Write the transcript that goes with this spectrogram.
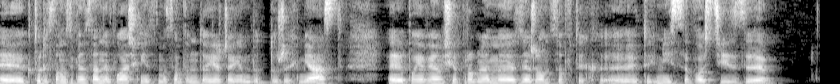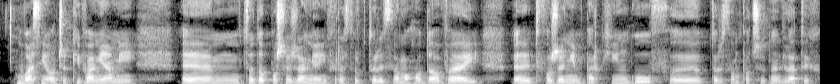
y, które są związane właśnie z masowym dojeżdżaniem do dużych miast. Y, pojawiają się problemy zarządców tych, y, tych miejscowości z właśnie oczekiwaniami co do poszerzania infrastruktury samochodowej, tworzeniem parkingów, które są potrzebne dla tych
